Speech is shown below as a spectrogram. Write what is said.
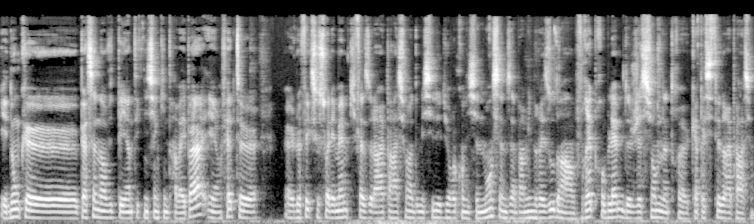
Et donc euh, personne n'a envie de payer un technicien qui ne travaille pas. Et en fait, euh, euh, le fait que ce soit les mêmes qui fassent de la réparation à domicile et du reconditionnement, ça nous a permis de résoudre un vrai problème de gestion de notre capacité de réparation.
